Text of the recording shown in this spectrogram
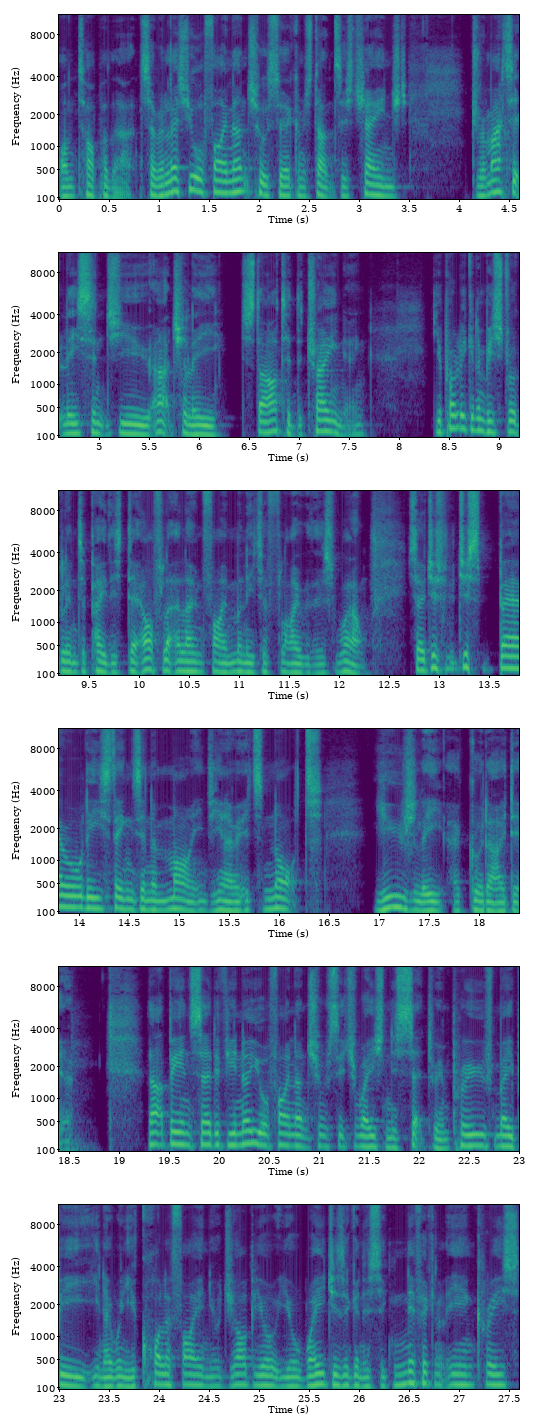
on top of that. So unless your financial circumstances changed dramatically since you actually started the training, you're probably going to be struggling to pay this debt off, let alone find money to fly with as well. So just just bear all these things in mind. You know, it's not usually a good idea. That being said, if you know your financial situation is set to improve, maybe, you know, when you qualify in your job, your, your wages are going to significantly increase,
